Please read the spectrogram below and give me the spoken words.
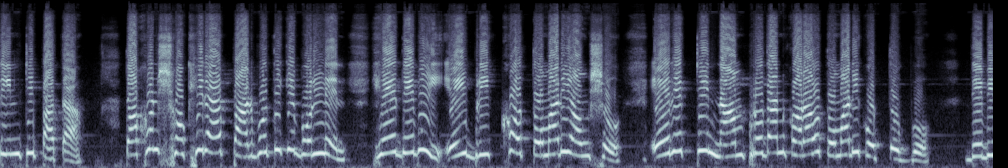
তিনটি পাতা। তখন সখীরা পার্বতীকে বললেন, হে দেবী, এই বৃক্ষ তোমারই অংশ। এর একটি নাম প্রদান করাও তোমারই কর্তব্য। দেবী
